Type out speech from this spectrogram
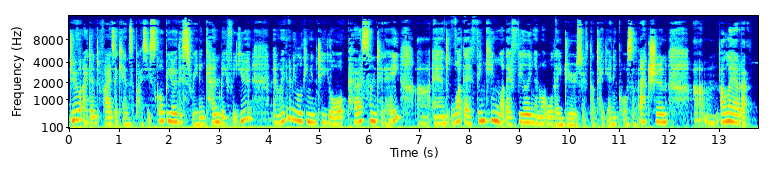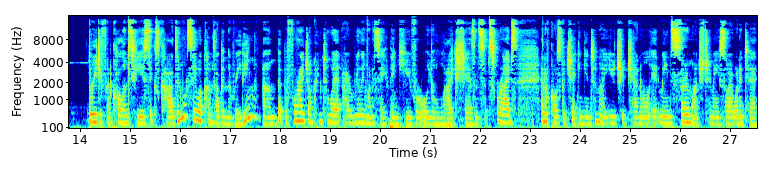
do identify as a Cancer, Pisces, Scorpio, this reading can be for you. And we're going to be looking into your person today uh, and what they're thinking, what they're feeling, and what will they do. So if they'll take any course of action. Um, I'll lay out about three different columns here, six cards, and we'll see what comes up in the reading. Um, but before I jump into it, I really want to say thank you for all your likes, shares, and subscribes, and of course for checking into my YouTube channel. It means so much to me, so I wanted to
